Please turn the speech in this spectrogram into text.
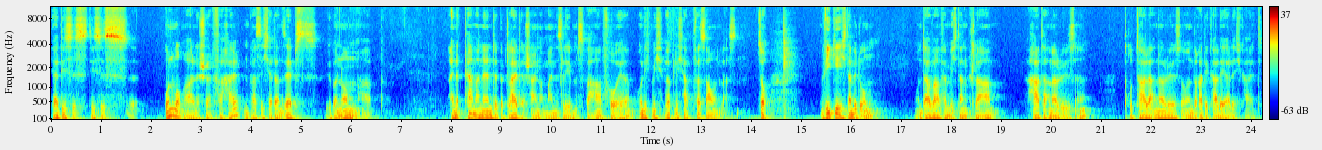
ja, dieses, dieses unmoralische Verhalten, was ich ja dann selbst übernommen habe, eine permanente Begleiterscheinung meines Lebens war vorher und ich mich wirklich habe versauen lassen. So, wie gehe ich damit um? Und da war für mich dann klar, harte Analyse, brutale Analyse und radikale Ehrlichkeit.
